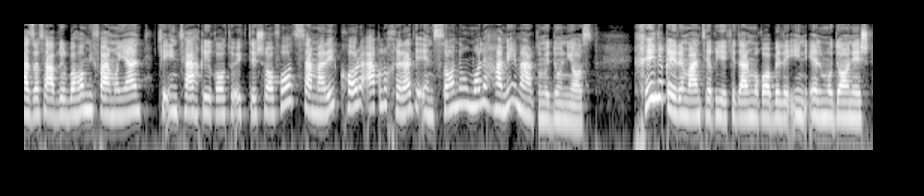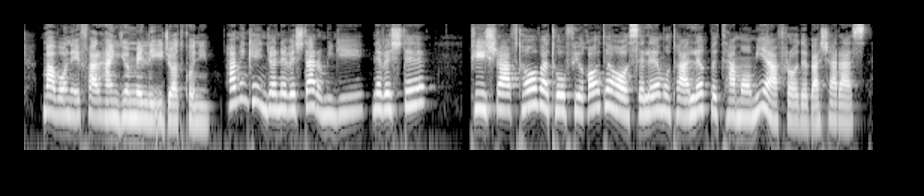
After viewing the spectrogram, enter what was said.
حضرت عبدالبها میفرمایند که این تحقیقات و اکتشافات ثمره کار عقل و خرد انسان و مال همه مردم دنیاست. خیلی غیر منطقیه که در مقابل این علم و دانش موانع فرهنگی و ملی ایجاد کنیم. همین که اینجا نوشته رو میگی؟ نوشته؟ پیشرفت ها و توفیقات حاصله متعلق به تمامی افراد بشر است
